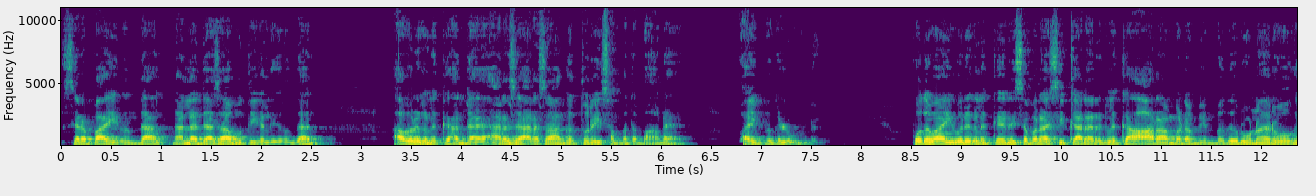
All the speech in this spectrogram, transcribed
சிறப்பாக இருந்தால் நல்ல தசாபுத்திகள் இருந்தால் அவர்களுக்கு அந்த அரசு அரசாங்கத்துறை சம்பந்தமான வாய்ப்புகள் உண்டு. பொதுவாக இவர்களுக்கு ரிஷபராசிக்காரர்களுக்கு ஆறாம் இடம் என்பது ருணரோக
